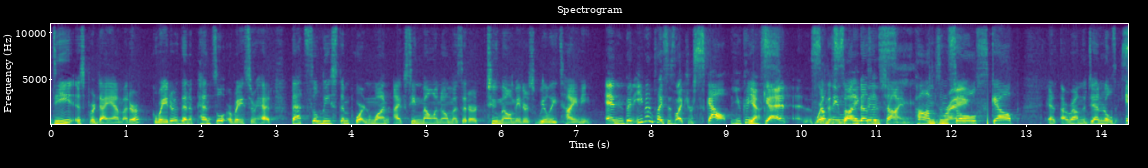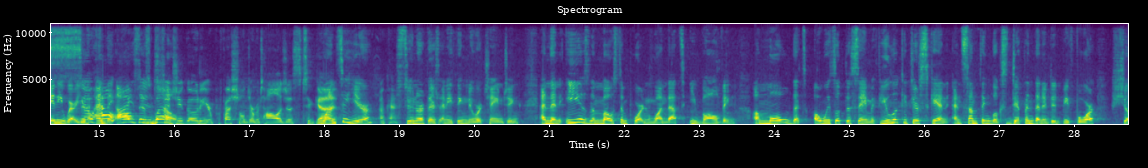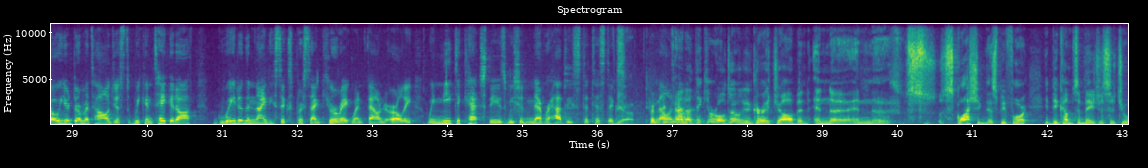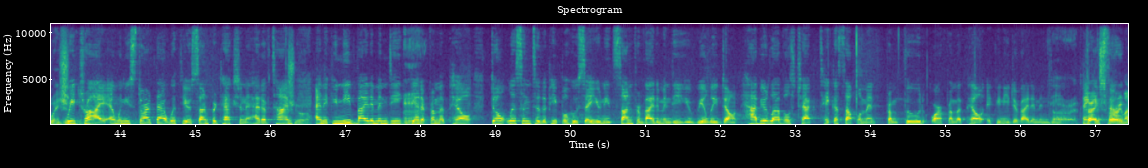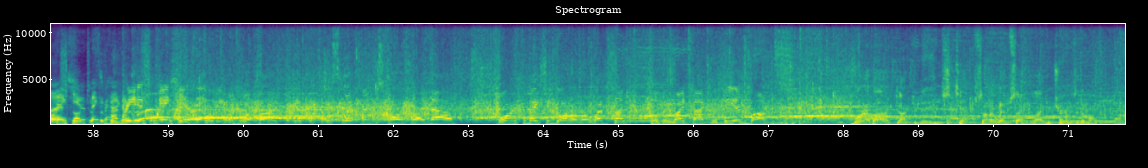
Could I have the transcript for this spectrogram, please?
D is for diameter, greater than a pencil eraser head. That's the least important one. I've seen melanomas that are two millimeters, really tiny. And but even places like your scalp, you can Yes. get Where something the sun like doesn't this. shine. Palms and Right. soles, scalp, around the genitals, anywhere. So you and the eyes as well. should you go to your professional dermatologist to get Once a year, Okay. sooner if there's anything new or changing. And then E is the most important one that's evolving. A mole that's always looked the same. If you look at your skin and something looks different than it did before, show your dermatologist. We can take it off. Greater than 96% cure rate when found early. We need to catch these. We should never have these statistics for melanoma. And I think you're all doing a great job in, in, uh, in uh, s- squashing this before it becomes a major situation. We try, and when you start that with your sun protection ahead of time, Sure. and if you need vitamin D, get it from a pill. Don't listen to the people who say you need sun for vitamin D. You really don't. Have your levels checked. Take a supplement from food or from a pill if you need your vitamin D. all right. Thank you Thanks so very much. much, Thank you. Dr. Thanks for Fabinho. having Great me. information. I hope one more time, forget the facelift in the stores right now. More information, go to our website. We'll be right back with the inbox. More about Dr. Day's tips on our website. Live returns in a moment.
